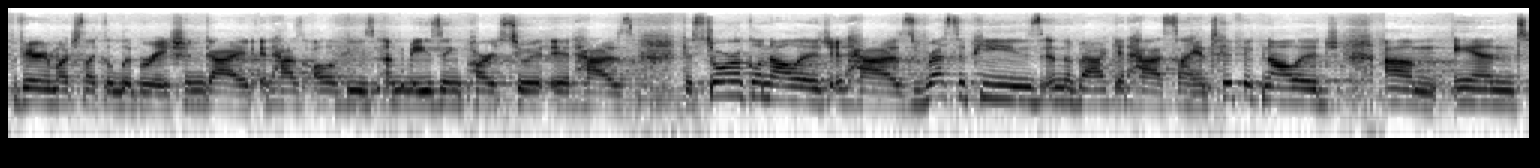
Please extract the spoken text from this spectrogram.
very much like a liberation guide. It has all of these amazing parts to it. It has historical knowledge, it has recipes in the back, it has scientific knowledge, um, and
